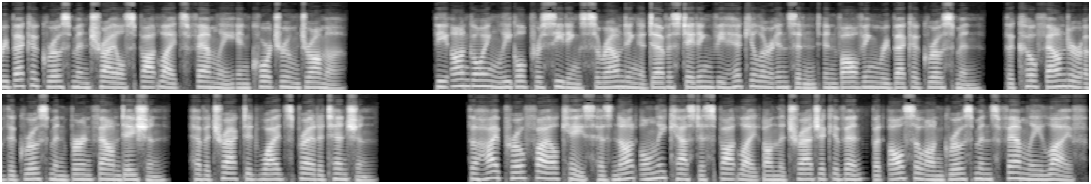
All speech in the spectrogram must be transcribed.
Rebecca Grossman trial spotlights family in courtroom drama. The ongoing legal proceedings surrounding a devastating vehicular incident involving Rebecca Grossman, the co-founder of the Grossman Burn Foundation, have attracted widespread attention. The high-profile case has not only cast a spotlight on the tragic event but also on Grossman's family life,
